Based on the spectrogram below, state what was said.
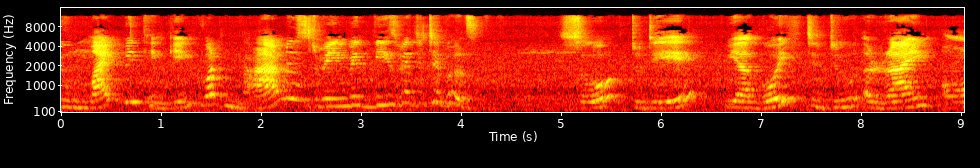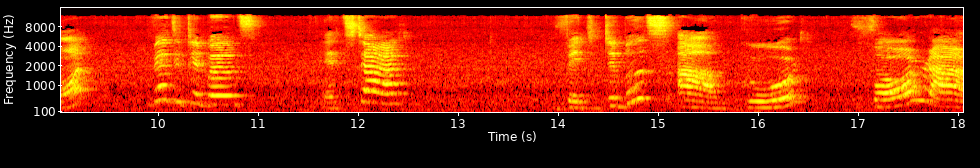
you might be thinking what ma'am is doing with these vegetables. So today we are going to do a rhyme on vegetables. Let's start. Vegetables are good for our.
